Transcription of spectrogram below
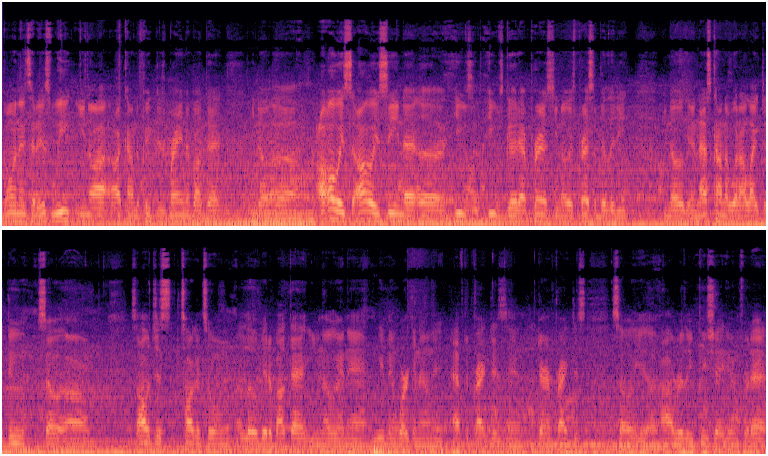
going into this week, you know, I, I kind of picked his brain about that. You know, uh, I always I always seen that uh, he was he was good at press. You know, his press ability. You know, and that's kind of what I like to do. So. Um, so I was just talking to him a little bit about that, you know, and then we've been working on it after practice and during practice. So yeah, I really appreciate him for that.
